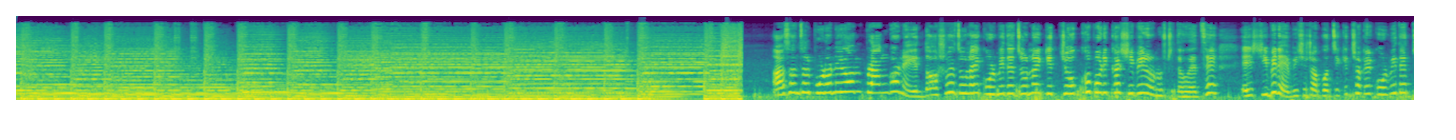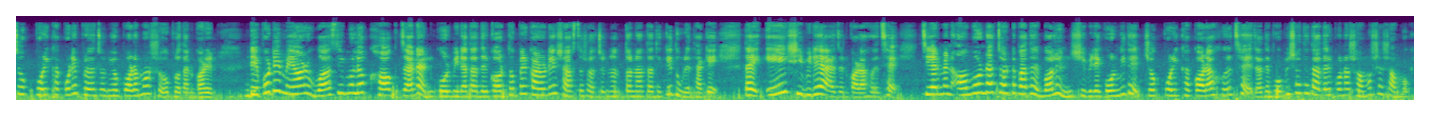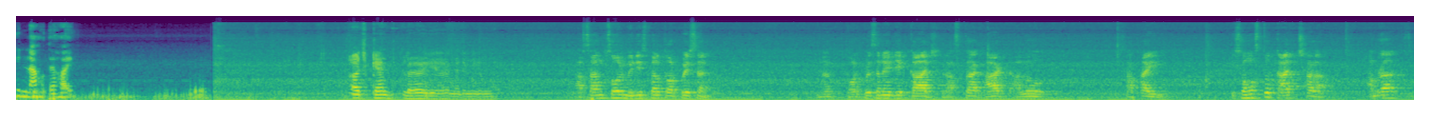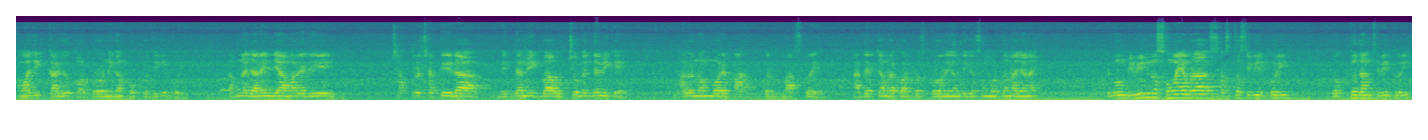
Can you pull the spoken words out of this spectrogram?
Asansol পুর নিগম প্রাঙ্গণে দশই জুলাই কর্মীদের জন্য একটি চক্ষু পরীক্ষা শিবির অনুষ্ঠিত হয়েছে। এই শিবিরে বিশেষজ্ঞ চিকিৎসকের কর্মীদের চোখ পরীক্ষা করে প্রয়োজনীয় পরামর্শ প্রদান করেন। ডেপুটি মেয়র ওয়াসিমুলক হক জানান, কর্মীরা তাদের কর্তব্যের কারণে স্বাস্থ্য সচেতনতা থেকে দূরে থাকে। তাই এই শিবিরে আয়োজন করা হয়েছে। চেয়ারম্যান অমরনাথ চট্টোপাধ্যায় বলেন, শিবিরে কর্মীদের চোখ পরীক্ষা করা হয়েছে যাতে ভবিষ্যতে তাদের কোনো সমস্যার সম্মুখীন না হতে হয়। आज कैंप लगाया गया है नगर निगम में আসানসোল মিউনিসিপ্যাল কর্পোরেশন না, কর্পোরেশনের যে কাজ রাস্তাঘাট আলো সাফাই এই সমস্ত কাজ ছাড়া আমরা সামাজিক কাজও কর্পোর নিগম পক্ষ থেকে করি আপনারা জানেন যে আমাদের যে ছাত্রছাত্রীরা মাধ্যমিক বা উচ্চ মাধ্যমিকে ভালো নম্বরে পাস করে পাস করে তাদেরকে আমরা কর্পোরেট পৌর নিগম থেকে সম্বর্ধনা জানাই এবং বিভিন্ন সময় আমরা স্বাস্থ্য শিবির করি, রক্তদান শিবির করি।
